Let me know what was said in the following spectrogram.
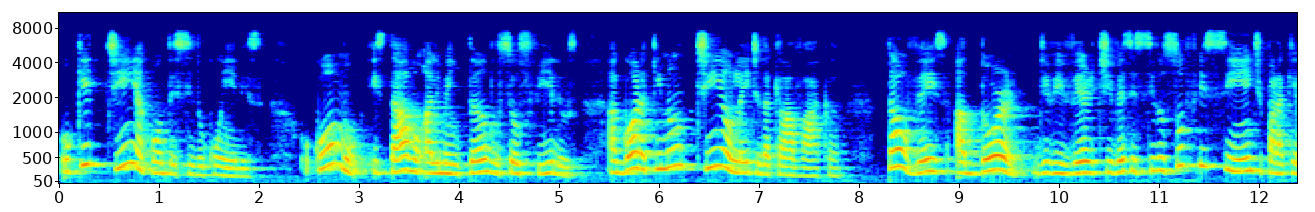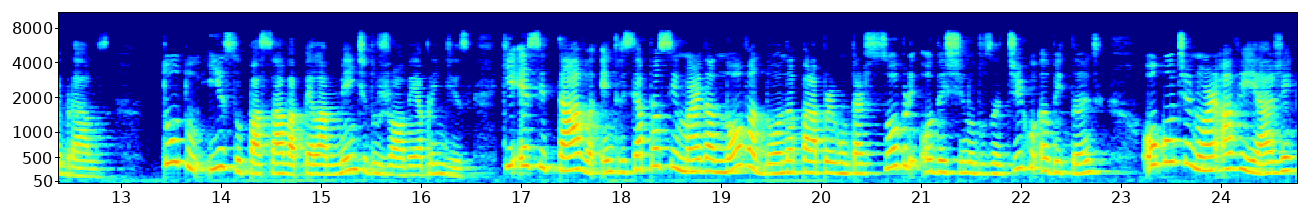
O que tinha acontecido com eles? Como estavam alimentando seus filhos agora que não tinham leite daquela vaca? Talvez a dor de viver tivesse sido suficiente para quebrá-los. Tudo isso passava pela mente do jovem aprendiz, que excitava entre se aproximar da nova dona para perguntar sobre o destino dos antigos habitantes ou continuar a viagem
